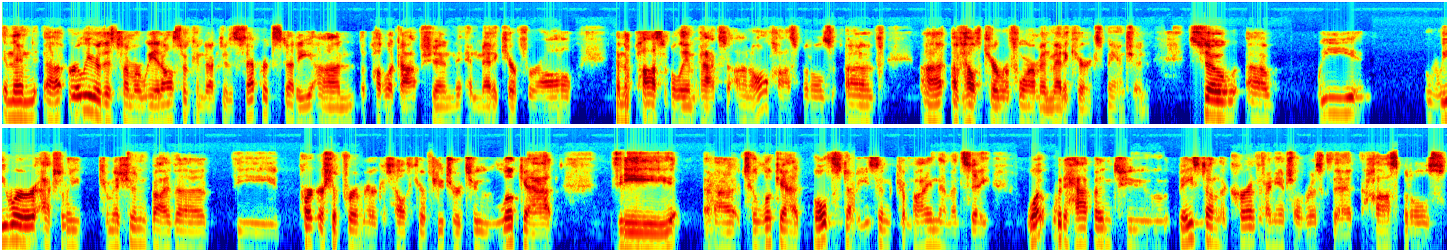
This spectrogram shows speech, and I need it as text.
and then uh, earlier this summer, we had also conducted a separate study on the public option and Medicare for all and the possible impacts on all hospitals of, uh, of healthcare reform and Medicare expansion. So uh, we we were actually commissioned by the the Partnership for America's Healthcare Future to look at the uh, to look at both studies and combine them and say what would happen to based on the current financial risk that hospitals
